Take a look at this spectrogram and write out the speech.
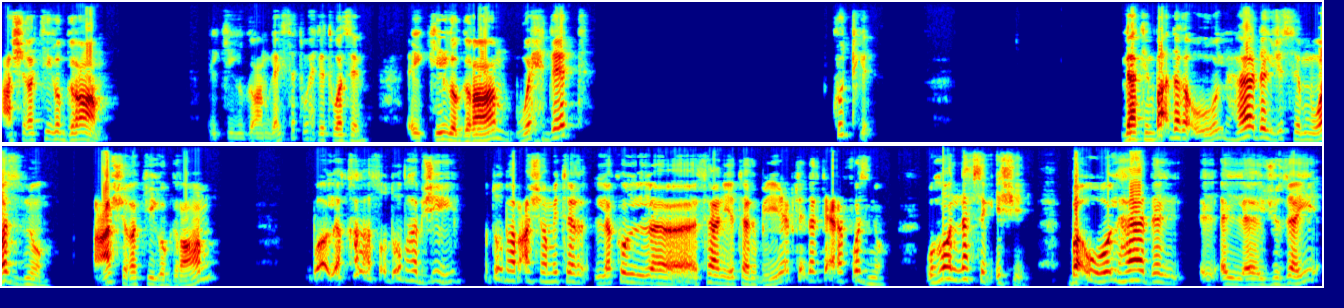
10 كيلو جرام الكيلو جرام ليست وحدة وزن. الكيلو جرام وحدة كتلة لكن بقدر أقول هذا الجسم وزنه 10 كيلو جرام بقول لك خلاص اضربها بجي اضربها ب 10 متر لكل ثانية تربيع بتقدر تعرف وزنه. وهون نفس الإشي. بقول هذا الجزيء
